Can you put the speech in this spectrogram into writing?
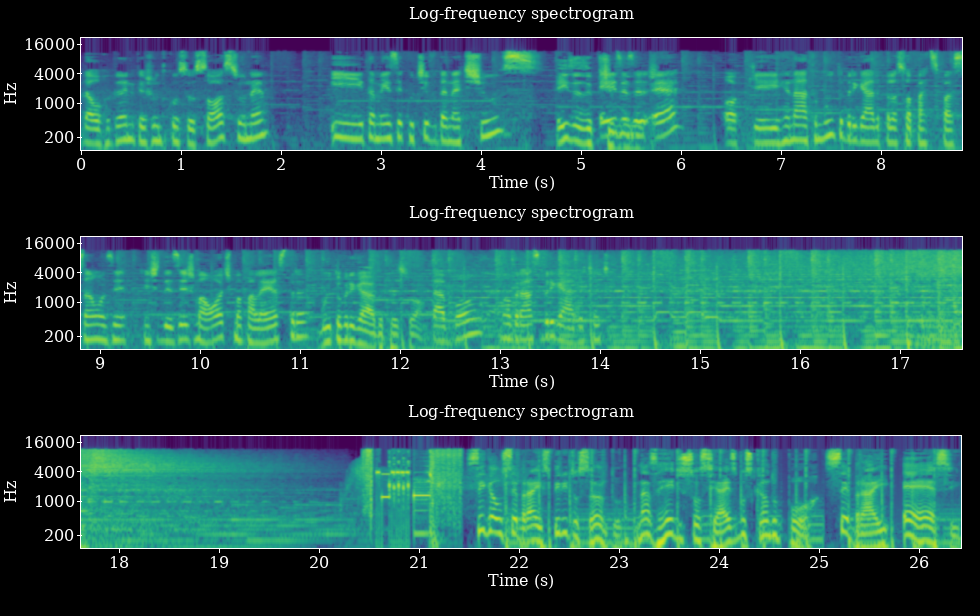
da Orgânica junto com seu sócio, né? E também executivo da Netshoes. Ex-executivo. Ex é? Ok, Renato, muito obrigado pela sua participação. A gente deseja uma ótima palestra. Muito obrigado, pessoal. Tá bom? Um abraço, obrigada. Tchau, tchau. Siga o Sebrae Espírito Santo nas redes sociais buscando por Sebrae ES.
